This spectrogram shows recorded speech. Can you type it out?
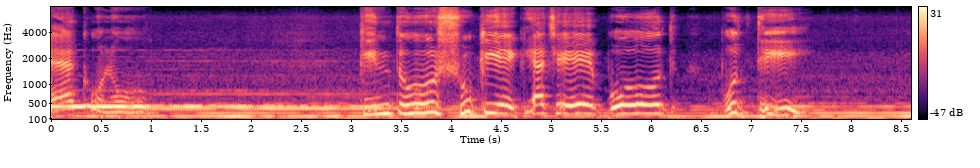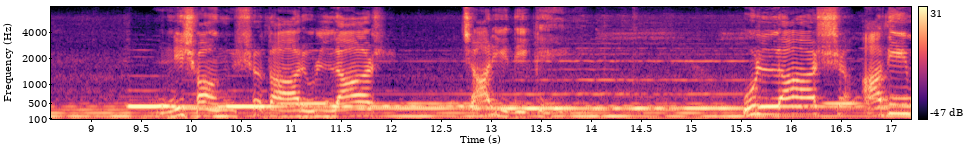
এখনও। কিন্তু শুকিয়ে গেছে বোধ বুদ্ধি। নৃশংসতার উল্লাস চারিদিকে। উল্লাস আদিম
